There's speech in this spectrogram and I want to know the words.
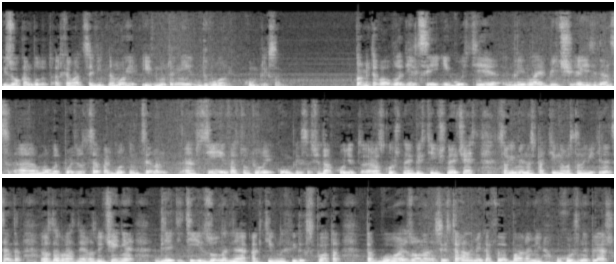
Из окон будут открываться вид на море и внутренний двор комплекса. Кроме того, владельцы и гости Green Life Beach Residence э, могут пользоваться по льготным ценам э, всей инфраструктурой комплекса. Сюда входит роскошная гостиничная часть, современный спортивно-восстановительный центр, разнообразные развлечения для детей, зона для активных видов спорта, торговая зона с ресторанами, кафе, барами, ухоженный пляж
